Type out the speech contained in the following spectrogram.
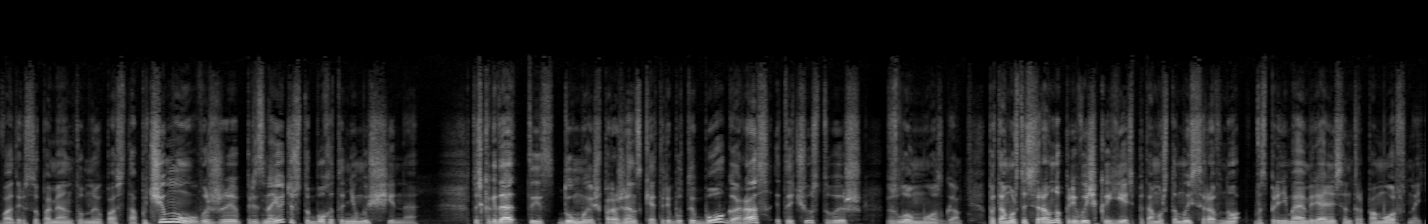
в адрес упомянутого мною поста. Почему? Вы же признаете, что Бог это не мужчина. То есть, когда ты думаешь про женские атрибуты Бога, раз ты чувствуешь взлом мозга. Потому что все равно привычка есть, потому что мы все равно воспринимаем реальность антропоморфной.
